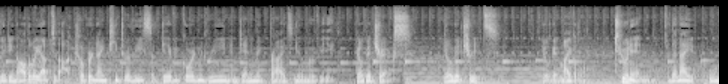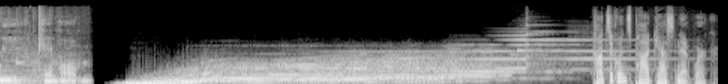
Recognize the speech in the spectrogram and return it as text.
leading all the way up to the October 19th release of David Gordon Green and Danny McBride's new movie. You'll get tricks. You'll get treats. You'll get Michael. Tune in for the night we came home. Consequence Podcast Network.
